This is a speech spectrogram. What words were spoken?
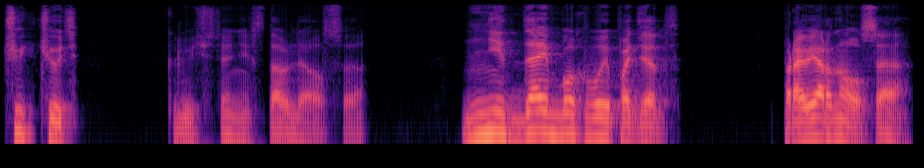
чуть-чуть. Ключ все не вставлялся. Не дай бог выпадет. Провернулся.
